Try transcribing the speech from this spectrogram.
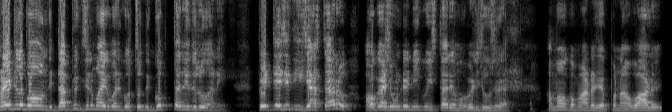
టైటిల్ బాగుంది. డబ్బింగ్ సినిమాకి పనికి వస్తుంది గుప్త నిధులు అని. పెట్టేసి తీసేస్తారు. అవకాశం ఉంటే నీకు ఇస్తారేమో వెళ్ళి చూసిరా. అమ్మ ఒక మాట చెప్పనా? వాడు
